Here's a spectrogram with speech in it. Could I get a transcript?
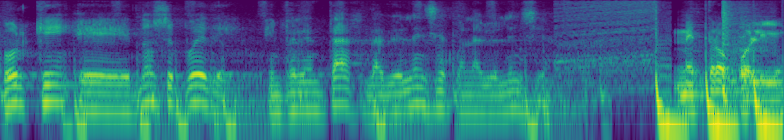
porque eh, no se puede enfrentar la violencia con la violencia. Metrópoli.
